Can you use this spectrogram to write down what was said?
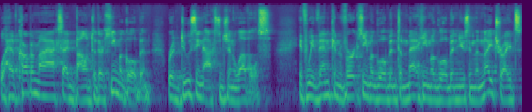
will have carbon monoxide bound to their hemoglobin, reducing oxygen levels. If we then convert hemoglobin to methemoglobin using the nitrites,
